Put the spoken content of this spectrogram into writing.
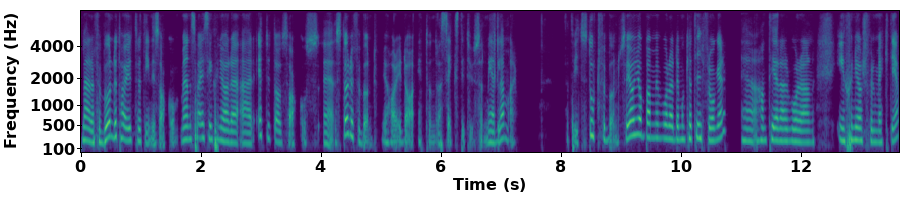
Lärarförbundet har ju trätt in i Saco, men Sveriges Ingenjörer är ett av Sacos eh, större förbund. Vi har idag 160 000 medlemmar. Så vi är ett stort förbund. Så jag jobbar med våra demokratifrågor, Eh, hanterar våran ingenjörsfullmäktige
